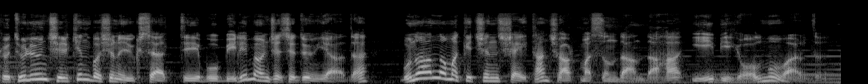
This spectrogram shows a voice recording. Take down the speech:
Kötülüğün çirkin başını yükselttiği bu bilim öncesi dünyada, bunu anlamak için şeytan çarpmasından daha iyi bir yol mu vardı?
